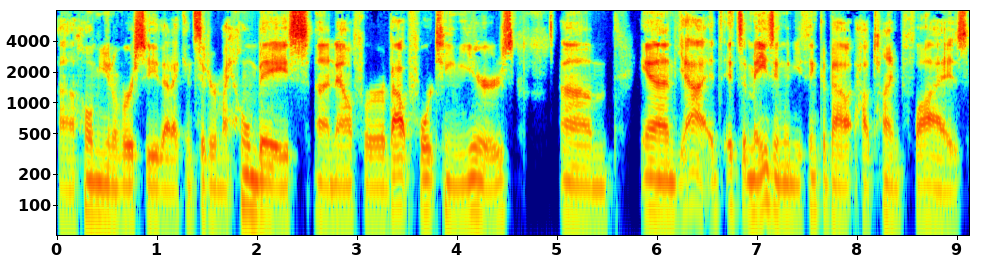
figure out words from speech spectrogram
uh, home university that I consider my home base uh, now for about 14 years. Um, and yeah, it, it's amazing when you think about how time flies.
